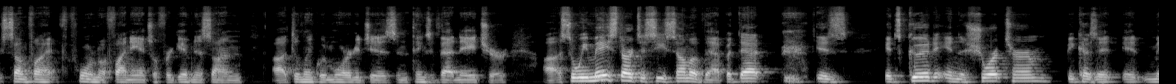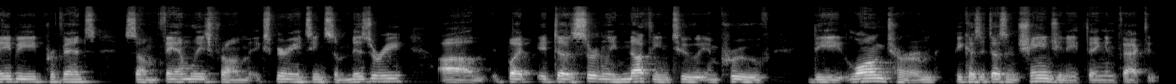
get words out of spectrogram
some fi- form of financial forgiveness on uh, delinquent mortgages and things of that nature. Uh, so we may start to see some of that, but that is it's good in the short term because it it maybe prevents some families from experiencing some misery, um, but it does certainly nothing to improve the long term because it doesn't change anything. In fact, in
